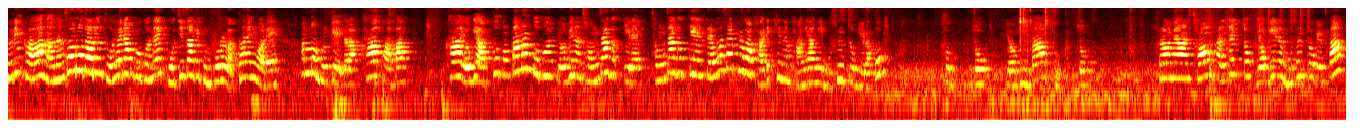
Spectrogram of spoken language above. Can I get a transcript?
그림 가와 나는 서로 부근의 고지자기 분포를 나타낸 거래. 한번 볼게 얘들아. 가 봐봐. 가 여기 앞부분 까만 부분 여기는 정자극기래. 정자극기일 때 화살표가 가리키는 방향이 무슨 쪽이라고? 북쪽. 여기가 북쪽. 그러면 정반대쪽 여기는 무슨 쪽일까?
